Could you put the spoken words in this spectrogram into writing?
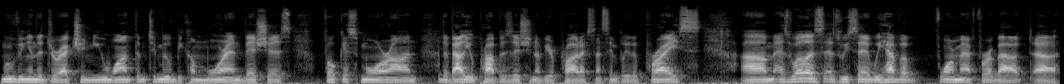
moving in the direction you want them to move, become more ambitious, focus more on the value proposition of your products, not simply the price. Um, as well as, as we said, we have a format for about, uh,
